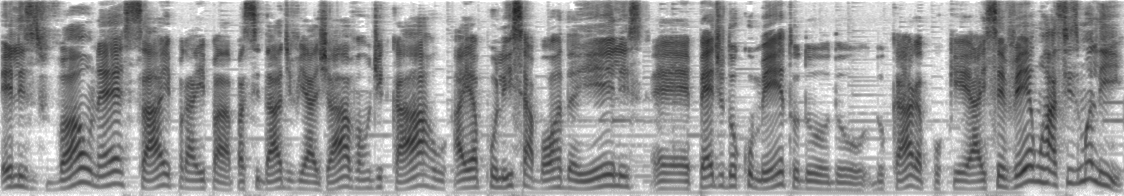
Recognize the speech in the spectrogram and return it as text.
Eles vão, né, saem pra ir pra, pra cidade viajar, vão de carro, aí a polícia aborda eles, é, pede o documento do, do, do cara, porque aí você vê um racismo ali,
